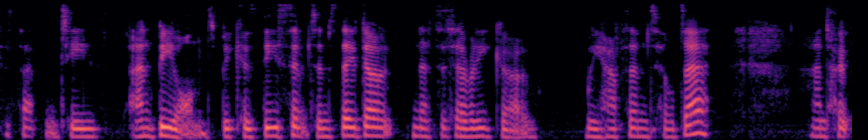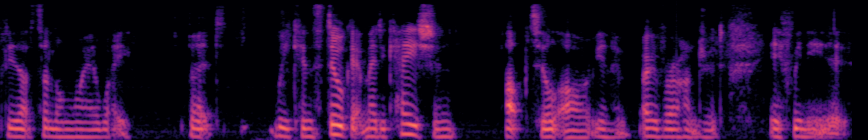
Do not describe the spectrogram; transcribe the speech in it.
to 70s and beyond because these symptoms they don't necessarily go. We have them till death and hopefully that's a long way away. But we can still get medication up till our, you know, over 100 if we need it.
